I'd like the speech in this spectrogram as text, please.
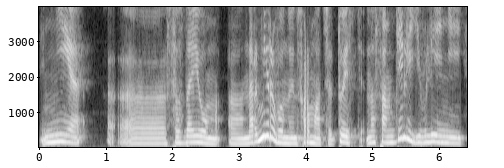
не э, создаем нормированную информацию, то есть на самом деле явлений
